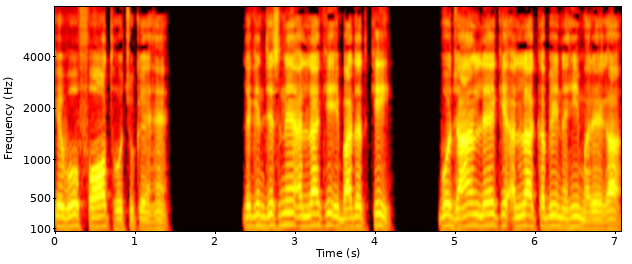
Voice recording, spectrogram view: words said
کہ وہ فوت ہو چکے ہیں۔ لیکن جس نے اللہ کی عبادت کی، وہ جان لے کہ اللہ کبھی نہیں مرے گا۔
